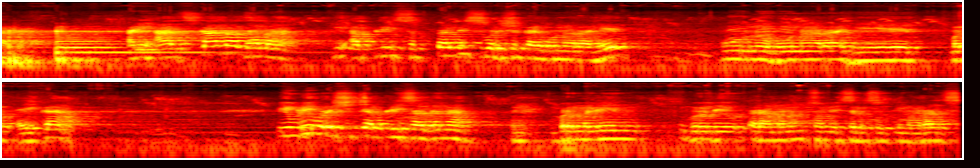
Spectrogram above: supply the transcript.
काला आणि आज काला झाला की आपली सत्तावीस वर्ष काय होणार आहेत? पूर्ण होणार आहेत. मग ऐका एवढी वर्षीची आपली साधना ब्रह्मलीन गुरुदेव रामानंद स्वामी सरस्वती महाराज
